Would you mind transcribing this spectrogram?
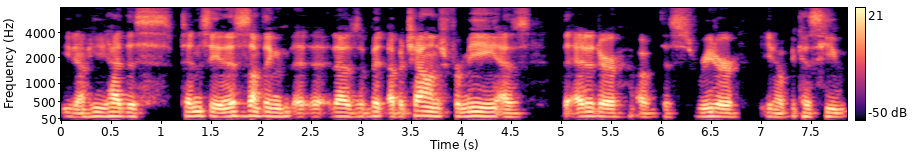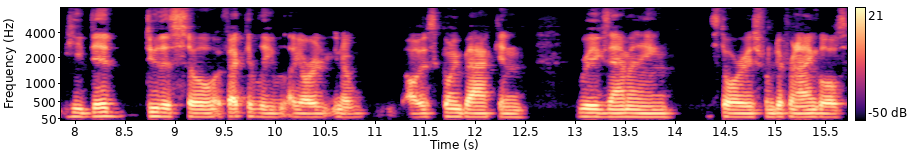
you know, he had this tendency, and this is something that, that was a bit of a challenge for me as the editor of this reader, you know, because he he did do this so effectively, like or you know, always going back and re-examining stories from different angles.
